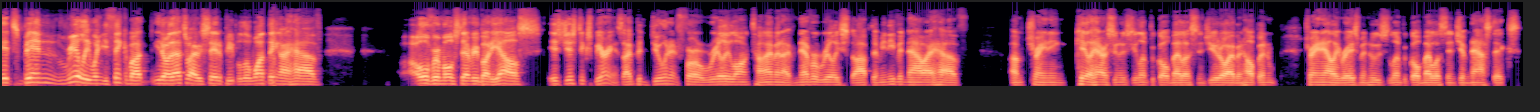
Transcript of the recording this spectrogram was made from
it's been really when you think about you know that's why I say to people the one thing I have over most everybody else is just experience. I've been doing it for a really long time and I've never really stopped. I mean, even now I have I'm training Kayla Harrison, who's the Olympic gold medalist in judo. I've been helping train Aly Raisman, who's Olympic gold medalist in gymnastics.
